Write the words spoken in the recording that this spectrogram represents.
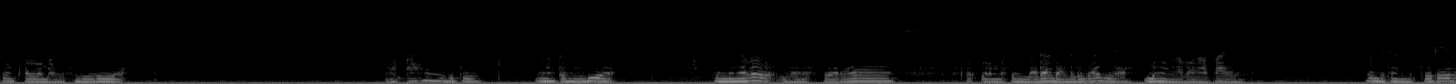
lu kalau masih sendiri ya ngapain gitu nonton media? Yang mendingan lu beres-beres lemesin badan dan duduk aja. Bengong ngapa-ngapain. Lu bisa mikirin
